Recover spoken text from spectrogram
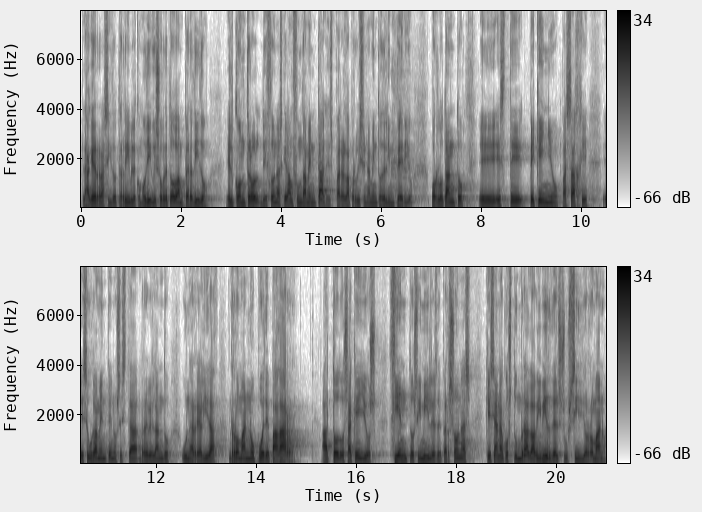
La guerra ha sido terrible, como digo, y sobre todo han perdido el control de zonas que eran fundamentales para el aprovisionamiento del imperio. Por lo tanto, eh, este pequeño pasaje eh, seguramente nos está revelando una realidad. Roma no puede pagar a todos aquellos cientos y miles de personas que se han acostumbrado a vivir del subsidio romano,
